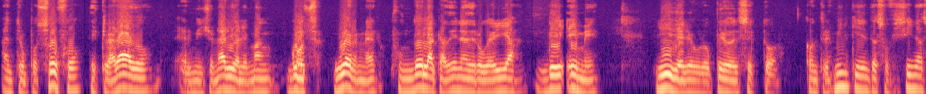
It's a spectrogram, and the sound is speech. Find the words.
Antroposofo, declarado, el millonario alemán Gotz Werner fundó la cadena de droguerías DM, líder europeo del sector. Con 3.500 oficinas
